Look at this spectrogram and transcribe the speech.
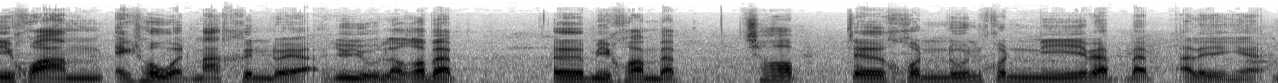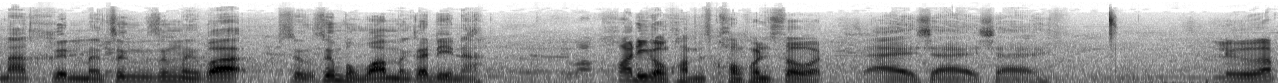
มีความ extrovert มากขึ้นด้วยอะอยู่ๆเราก็แบบเออมีความแบบชอบเจอคนนู้นคนนี้แบบแบบอะไรอย่างเงี้ยมากขึ้นมันซึ่งซึ่งมันก็ซึ่งซึ่งผมว่ามันก็ดีนะหรือว่าข้อดีของความของคนโสด ใช่ใช่ใช่ หรือว่า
